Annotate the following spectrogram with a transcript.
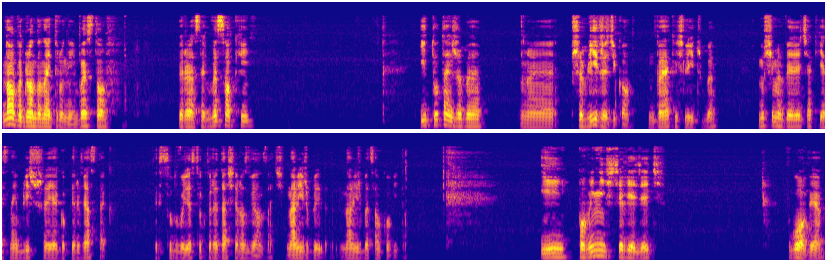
No, wygląda najtrudniej, bo jest to pierwiastek wysoki. I tutaj, żeby yy, przybliżyć go do jakiejś liczby, musimy wiedzieć, jaki jest najbliższy jego pierwiastek tych 120, które da się rozwiązać na, liczby, na liczbę całkowitą. I powinniście wiedzieć w głowie,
